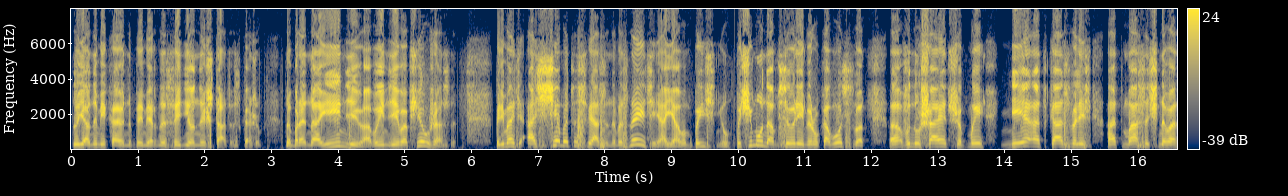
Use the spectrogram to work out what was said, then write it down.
Ну, я намекаю, например, на Соединенные Штаты, скажем, на, на Индию, а в Индии вообще ужасно. Понимаете, а с чем это связано? Вы знаете, а я вам поясню. Почему нам все время руководство э, внушает, чтобы мы не отказывались от масочного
